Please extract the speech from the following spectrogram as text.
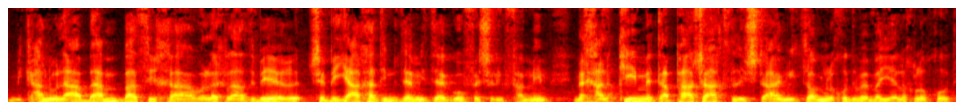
מכאן ולאבם בשיחה הוא הולך להסביר שביחד עם זה מזה גופה שלפעמים מחלקים את הפש אחס לשתיים ניצוב מלכות ווילך לחוד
